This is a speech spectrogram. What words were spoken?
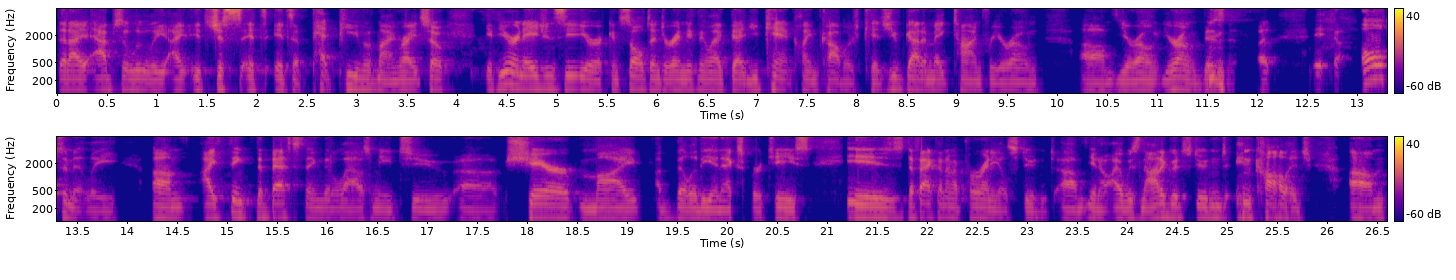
that i absolutely i it's just it's it's a pet peeve of mine right so if you're an agency or a consultant or anything like that you can't claim cobbler's kids you've got to make time for your own um, your own your own business but it, ultimately um, I think the best thing that allows me to uh, share my ability and expertise is the fact that I'm a perennial student. Um, you know, I was not a good student in college, um,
